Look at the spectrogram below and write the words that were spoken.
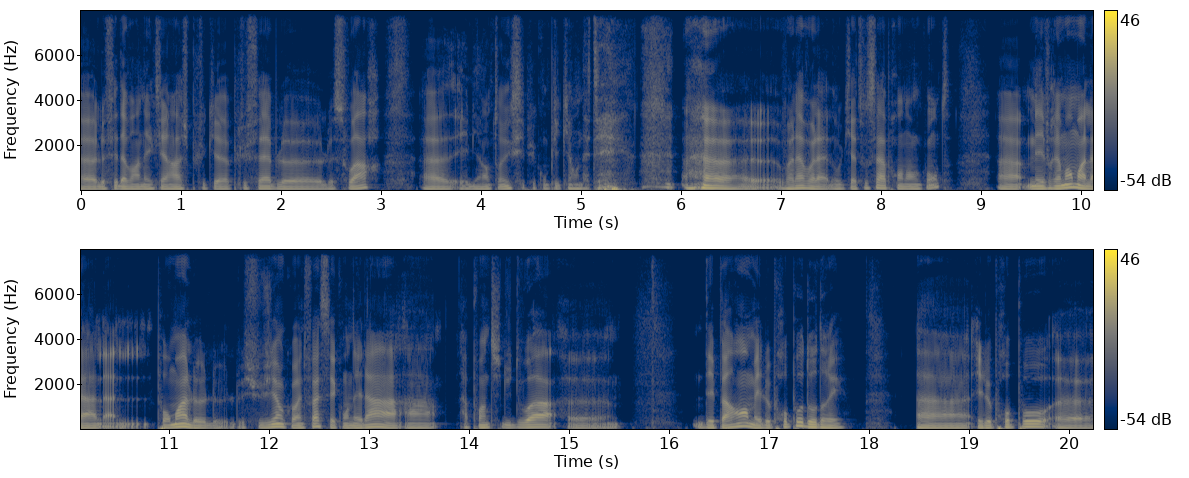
euh, le fait d'avoir un éclairage plus, plus faible euh, le soir, et bien entendu que c'est plus compliqué en été. voilà, voilà. Donc il y a tout ça à prendre en compte. mais vraiment, moi, pour moi, le, sujet, encore une fois, c'est qu'on est là à, à, pointer du doigt des parents, mais le propos d'Audrey, euh, et le propos euh,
